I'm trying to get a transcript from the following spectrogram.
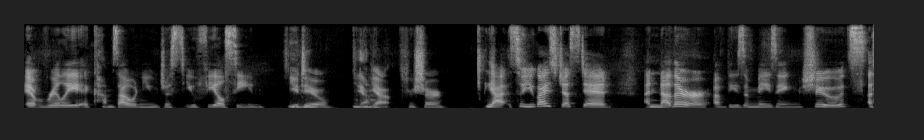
it really it comes out and you just you feel seen. You do. Yeah. Yeah, for sure. Yeah. So you guys just did another of these amazing shoots uh,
